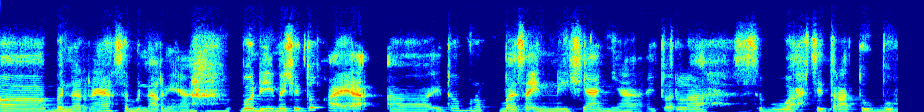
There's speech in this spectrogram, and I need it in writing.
uh, benernya sebenarnya body image itu kayak uh, itu bahasa Indonesia-nya itu adalah sebuah citra tubuh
